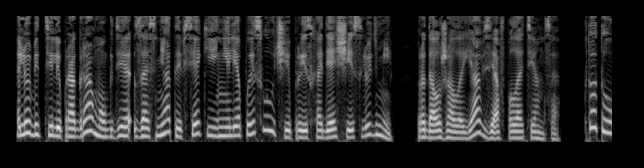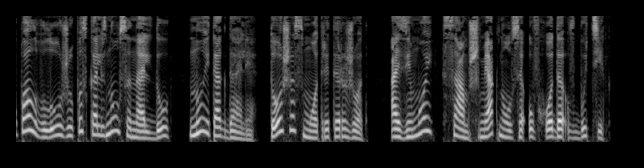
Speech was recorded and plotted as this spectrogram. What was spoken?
любит телепрограмму, где засняты всякие нелепые случаи, происходящие с людьми, продолжала я, взяв полотенце. Кто-то упал в лужу, поскользнулся на льду, ну и так далее. Тоша смотрит и ржет, а зимой сам шмякнулся у входа в бутик.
